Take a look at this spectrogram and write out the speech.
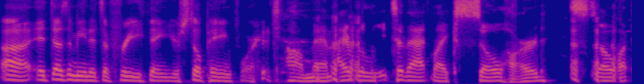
uh, it doesn't mean it's a free thing you're still paying for it. Oh man i relate to that like so hard so hard.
